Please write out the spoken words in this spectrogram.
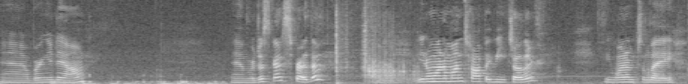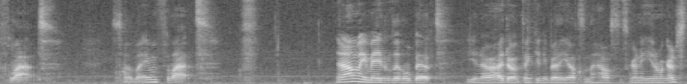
And I'll bring you down. And we're just going to spread them. You don't want them on top of each other. You want them to lay flat. So lay them flat. Now I only made a little bit. You know, I don't think anybody else in the house is going to eat them. I'm going to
